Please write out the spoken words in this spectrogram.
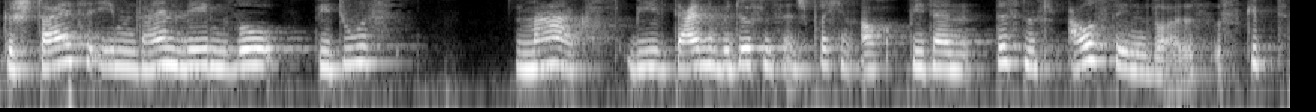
Gestalte eben dein Leben so, wie du es magst, wie deine Bedürfnisse entsprechen, auch wie dein Business aussehen soll. Es, es gibt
